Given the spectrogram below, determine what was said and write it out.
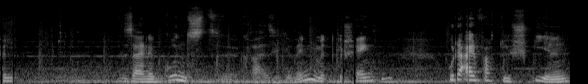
könnt seine Gunst äh, quasi gewinnen mit Geschenken oder einfach durch Spielen,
